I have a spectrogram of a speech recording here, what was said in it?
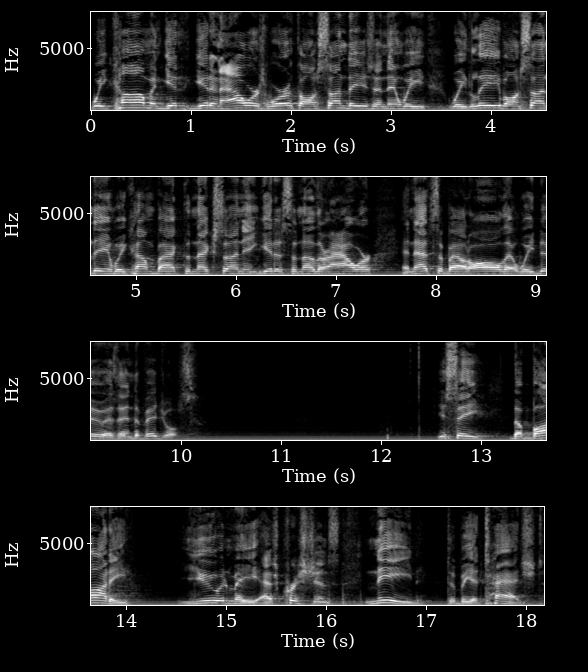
We come and get, get an hour's worth on Sundays, and then we, we leave on Sunday and we come back the next Sunday and get us another hour, and that's about all that we do as individuals. You see, the body, you and me as Christians, need to be attached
